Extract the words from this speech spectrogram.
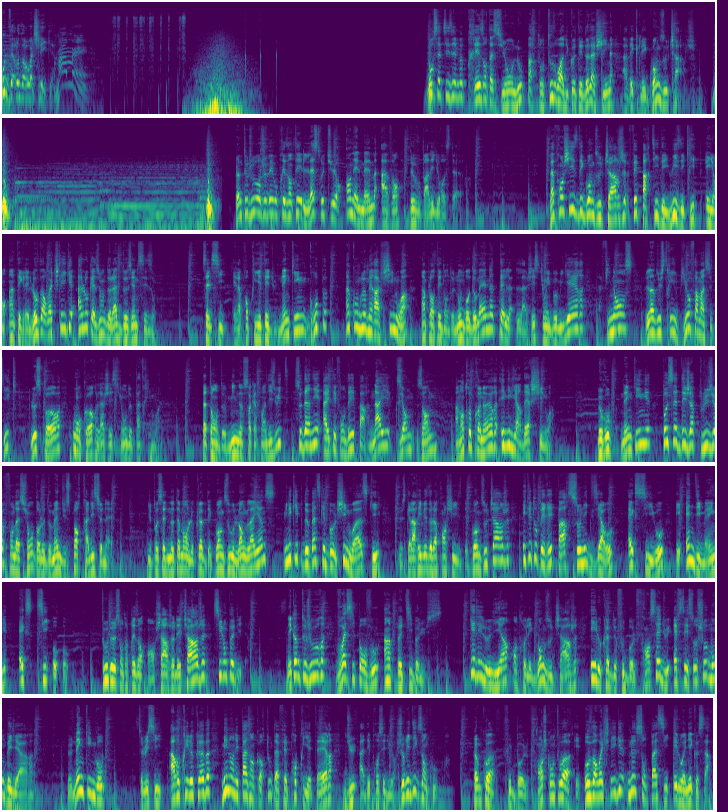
route vers l'Overwatch League Pour cette sixième présentation, nous partons tout droit du côté de la Chine avec les Guangzhou Charge. Comme toujours, je vais vous présenter la structure en elle-même avant de vous parler du roster. La franchise des Guangzhou Charge fait partie des 8 équipes ayant intégré l'Overwatch League à l'occasion de la deuxième saison. Celle-ci est la propriété du Nanking Group, un conglomérat chinois implanté dans de nombreux domaines tels la gestion immobilière, la finance, l'industrie biopharmaceutique, le sport ou encore la gestion de patrimoine. Datant de 1998, ce dernier a été fondé par Nai Xiongzhang, un entrepreneur et milliardaire chinois. Le groupe Nanking possède déjà plusieurs fondations dans le domaine du sport traditionnel. Il possède notamment le club des Guangzhou Long Lions, une équipe de basketball chinoise qui, jusqu'à l'arrivée de la franchise des Guangzhou Charge, était opérée par Sonic Xiao, ex-CEO, et Andy Meng, ex-COO. Tous deux sont à présent en charge des charges, si l'on peut dire. Mais comme toujours, voici pour vous un petit bonus. Quel est le lien entre les Guangzhou Charge et le club de football français du FC Sochaux Montbéliard? Le Nanking Group. Celui-ci a repris le club, mais n'en est pas encore tout à fait propriétaire, dû à des procédures juridiques en cours. Comme quoi, football franche-comtois et Overwatch League ne sont pas si éloignés que ça.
